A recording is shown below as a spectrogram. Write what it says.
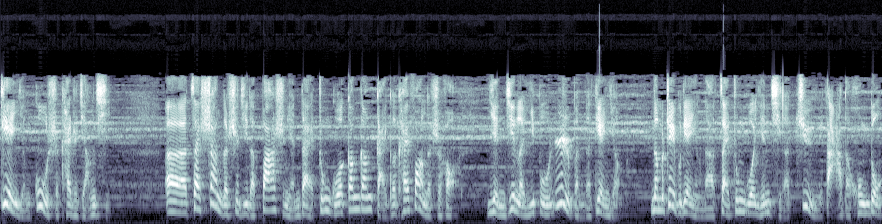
电影故事开始讲起。呃，在上个世纪的八十年代，中国刚刚改革开放的时候，引进了一部日本的电影。那么这部电影呢，在中国引起了巨大的轰动。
